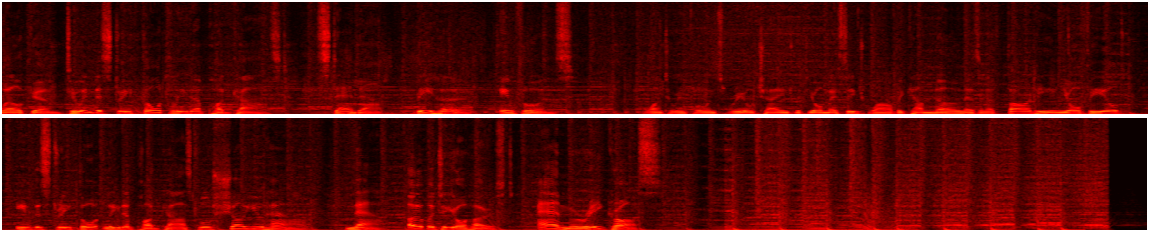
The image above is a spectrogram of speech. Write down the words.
Welcome to Industry Thought Leader Podcast. Stand out, be heard, influence. Want to influence real change with your message while become known as an authority in your field? Industry Thought Leader Podcast will show you how. Now, over to your host, Anne Marie Cross.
